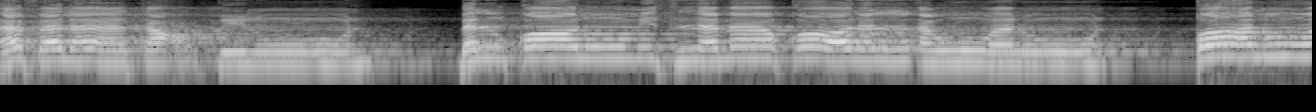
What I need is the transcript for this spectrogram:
أفلا تعقلون؟ بل قالوا مثل ما قال الأولون. قالوا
